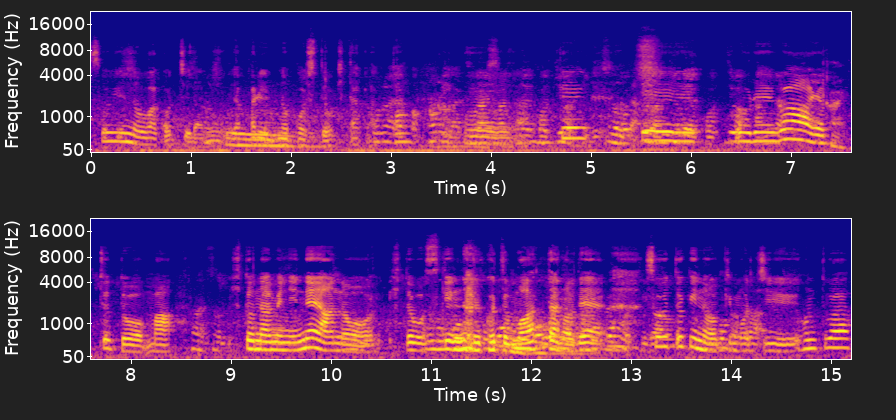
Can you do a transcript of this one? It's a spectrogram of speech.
そういうのはこちらにやっぱり残しておきたかった、うん、ででこれはやちょっとまあ人並みにねあの人を好きになることもあったのでそういう時の気持ち本当は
